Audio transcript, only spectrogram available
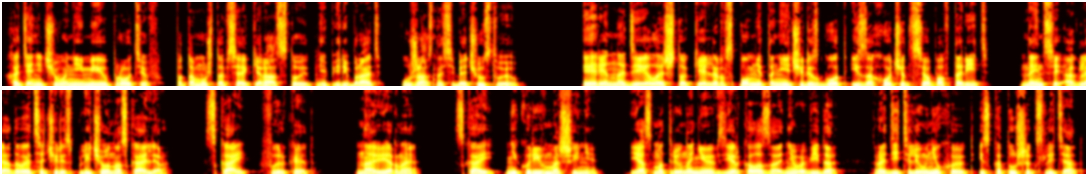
хотя ничего не имею против, потому что всякий раз стоит мне перебрать, ужасно себя чувствую. Эрин надеялась, что Келлер вспомнит о ней через год и захочет все повторить? Нэнси оглядывается через плечо на Скайлер. Скай фыркает. Наверное. «Скай, не кури в машине. Я смотрю на нее в зеркало заднего вида. Родители унюхают и с катушек слетят.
